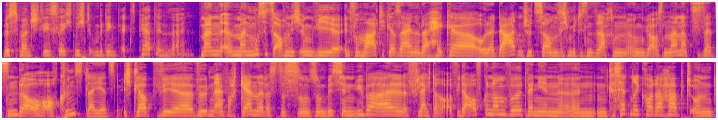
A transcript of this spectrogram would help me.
müsse man schließlich nicht unbedingt Expertin sein. Man, äh, man muss jetzt auch nicht irgendwie Informatiker sein oder Hacker oder Datenschützer, um sich mit diesen Sachen irgendwie auseinanderzusetzen. Oder auch, auch Künstler jetzt. Ich glaube, wir würden einfach gerne, dass das so, so ein bisschen überall vielleicht auch wieder aufgenommen wird. Wenn ihr einen, einen Kassettenrekorder habt und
